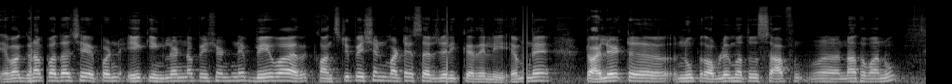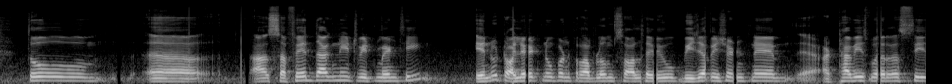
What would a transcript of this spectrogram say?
એવા ઘણા બધા છે, પણ એક ઇંગ્લેન્ડના પેશન્ટને બે વાર કોન્સ્ટિપેશન માટે સર્જરી કરેલી. એમને ટોયલેટનું પ્રોબ્લેમ હતું, સાફ ના થવાનું. તો આ સફેદ દાગની ટ્રીટમેન્ટથી એનું ટોયલેટનું પણ પ્રોબ્લેમ સોલ્વ થયું. બીજા પેશન્ટને અઠ્ઠાવીસ વર્ષથી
